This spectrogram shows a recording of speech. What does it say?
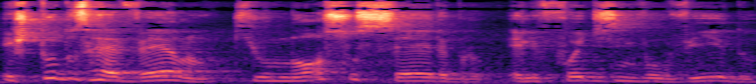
Estudos revelam que o nosso cérebro, ele foi desenvolvido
